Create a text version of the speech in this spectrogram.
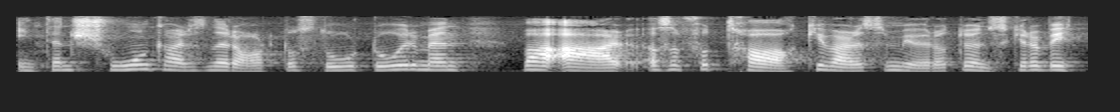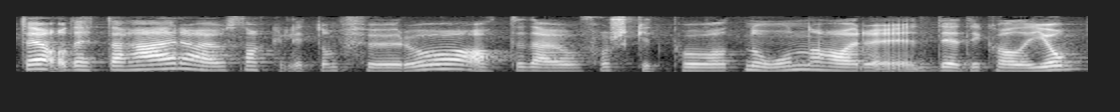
intensjon kan være et sånn rart og stort ord, men hva er, altså få tak i hva er det som gjør at du ønsker å bytte. Og dette her har jeg jo snakket litt om før òg, at det er jo forsket på at noen har det de kaller jobb,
